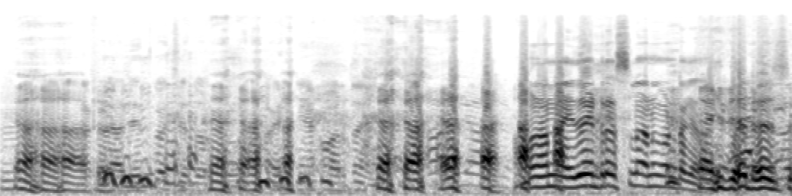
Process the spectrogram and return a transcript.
అవునన్నా ఇదే డ్రెస్లో అనుకుంటా కదా. ఇదే డ్రెస్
